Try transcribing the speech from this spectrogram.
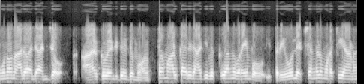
മൂന്നോ നാലോ അല്ല അഞ്ചോ ആൾക്ക് വേണ്ടിയിട്ട് ഇത് മൊത്തം ആൾക്കാർ രാജിവെക്കുക എന്ന് പറയുമ്പോൾ ഇത്രയോ ലക്ഷങ്ങൾ മുടക്കിയാണ്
